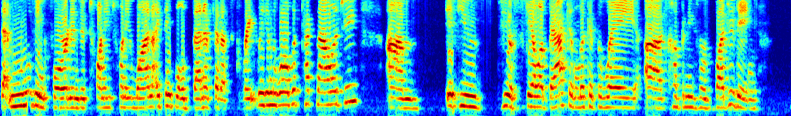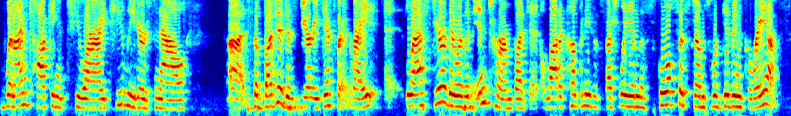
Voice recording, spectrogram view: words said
that moving forward into 2021, I think will benefit us greatly in the world of technology. Um, if you, you know, scale it back and look at the way uh, companies were budgeting when I'm talking to our IT leaders now, uh, the budget is very different, right? Last year, there was an interim budget. A lot of companies, especially in the school systems, were given grants.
